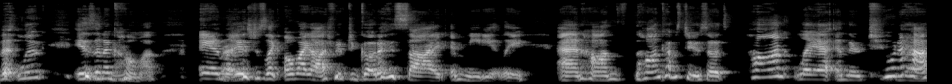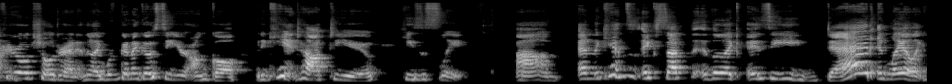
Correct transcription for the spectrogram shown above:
that Luke is in a coma, and Right. Leia's just like, "Oh my gosh, we have to go to his side immediately." And Han Han comes too, so it's Han, Leia, and their two and a half year old children, and they're like, "We're gonna go see your uncle, but he can't talk to you; he's asleep." Um, and the kids accept. They're like, "Is he dead?" And Leia like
